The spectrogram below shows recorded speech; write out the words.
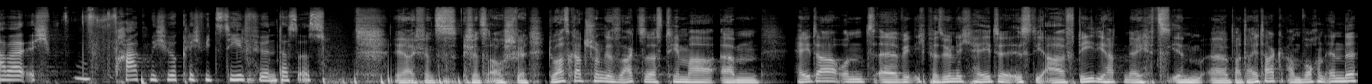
aber ich frage mich wirklich, wie zielführend das ist. Ja, ich finde es ich find's auch schwer. Du hast gerade schon gesagt, so das Thema ähm, Hater und äh, wen ich persönlich hate, ist die AfD. Die hatten ja jetzt ihren äh, Parteitag am Wochenende.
